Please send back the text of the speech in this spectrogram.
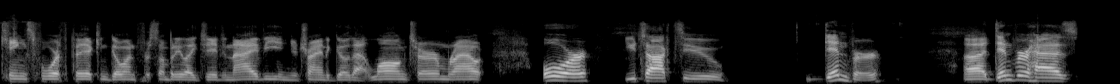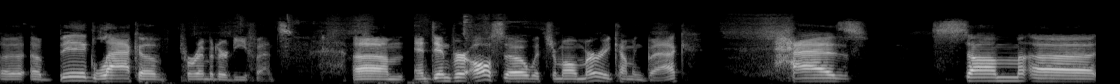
Kings' fourth pick and going for somebody like Jaden Ivey, and you're trying to go that long term route, or you talk to Denver, uh, Denver has a, a, big lack of perimeter defense. Um, and Denver also, with Jamal Murray coming back, has some uh,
